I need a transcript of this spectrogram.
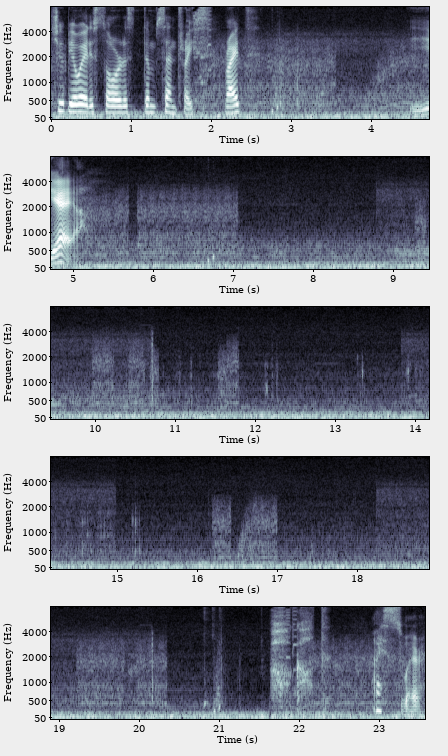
Should be a way to store them sentries, right? Yeah. Oh god. I swear.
